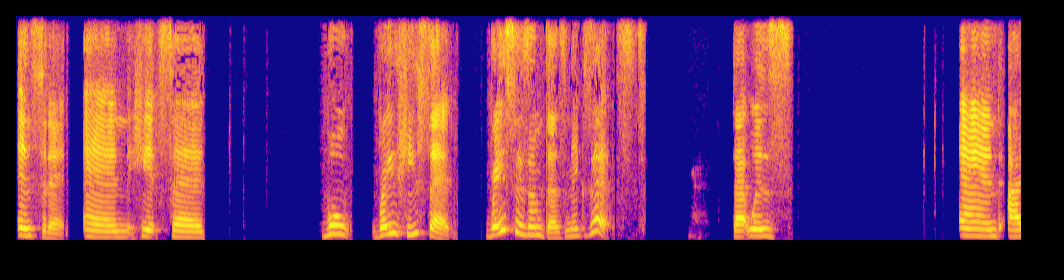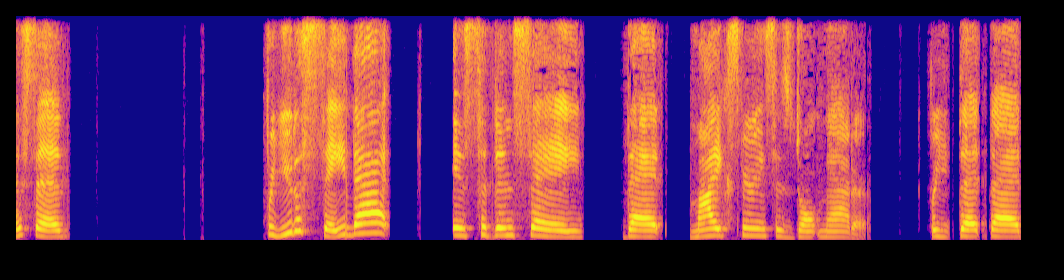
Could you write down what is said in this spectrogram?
incident. And he had said, Well, he said, racism doesn't exist. That was and I said, for you to say that is to then say that my experiences don't matter. For you, that that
